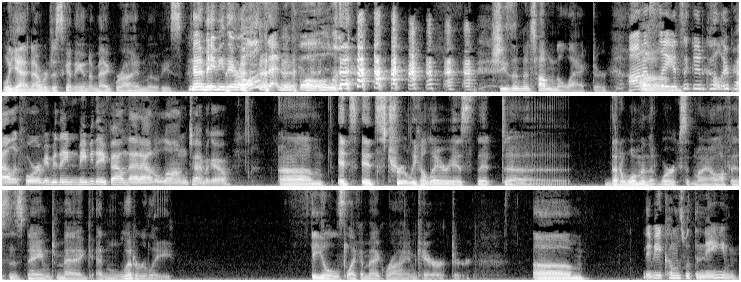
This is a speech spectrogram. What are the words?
well yeah now we're just getting into meg ryan movies now maybe they're all set in fall she's an autumnal actor honestly Um, it's a good color palette for her maybe they maybe they found that out a long time ago Um, it's it's truly hilarious that uh, that a woman that works at my office is named Meg and literally feels like a Meg Ryan character. Um, Maybe it comes with the name.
